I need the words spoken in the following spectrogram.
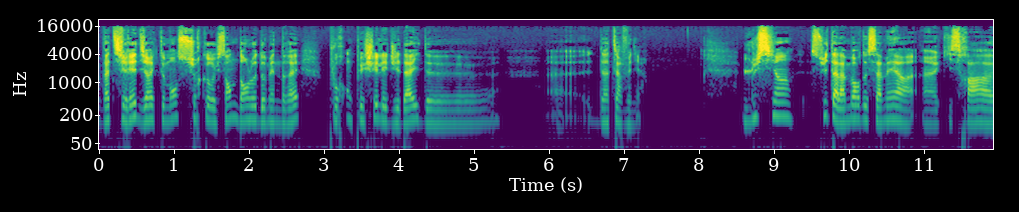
va tirer directement sur Coruscant dans le domaine Dre pour empêcher les Jedi euh, d'intervenir. Lucien, suite à la mort de sa mère, euh, qui sera,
